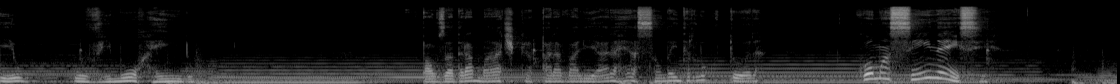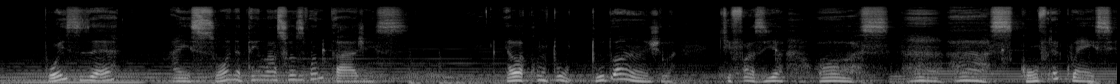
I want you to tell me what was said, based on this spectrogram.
eu o vi morrendo. Pausa dramática para avaliar a reação da interlocutora. Como assim, Nancy? Pois é, a insônia tem lá suas vantagens. Ela contou tudo a Ângela, que fazia os, as com frequência.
